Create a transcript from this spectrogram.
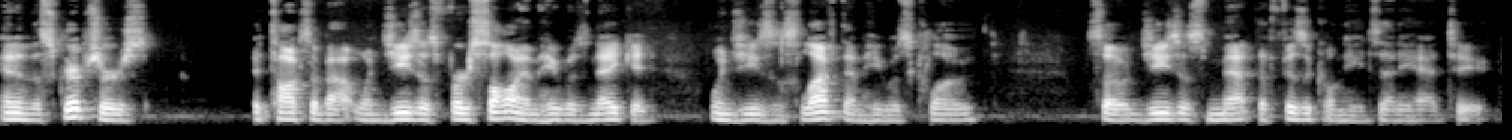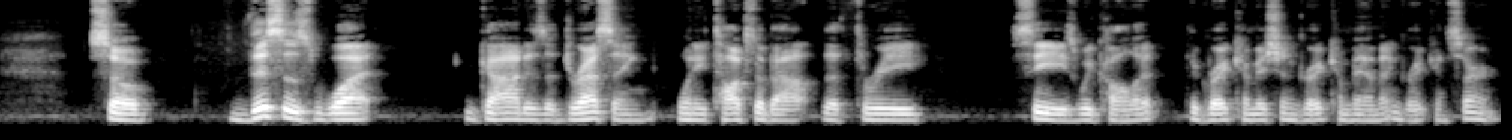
And in the scriptures, it talks about when Jesus first saw him, he was naked. When Jesus left him, he was clothed. So Jesus met the physical needs that he had too. So this is what God is addressing when he talks about the three C's, we call it the Great Commission, Great Commandment, and Great Concern,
